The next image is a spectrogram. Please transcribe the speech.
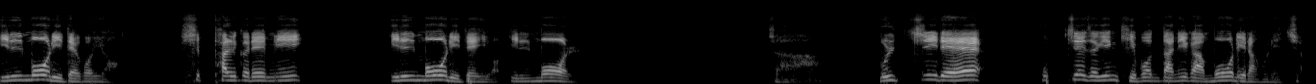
1몰이 되고요. 18g이 1몰이 돼요. 1몰. 자, 물질의 국제적인 기본 단위가 몰이라고 그랬죠.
